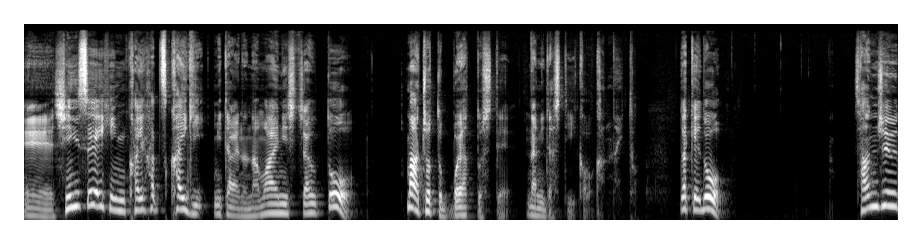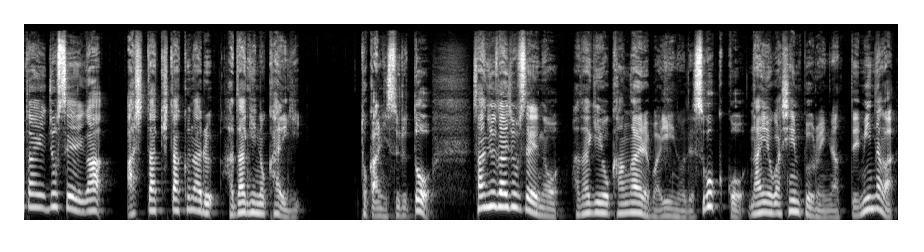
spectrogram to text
えー、新製品開発会議みたいな名前にしちゃうと、まあちょっとぼやっとして何出していいかわかんないと。だけど、30代女性が明日来たくなる肌着の会議とかにすると、30代女性の肌着を考えればいいので、すごくこう内容がシンプルになって、みんなが、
